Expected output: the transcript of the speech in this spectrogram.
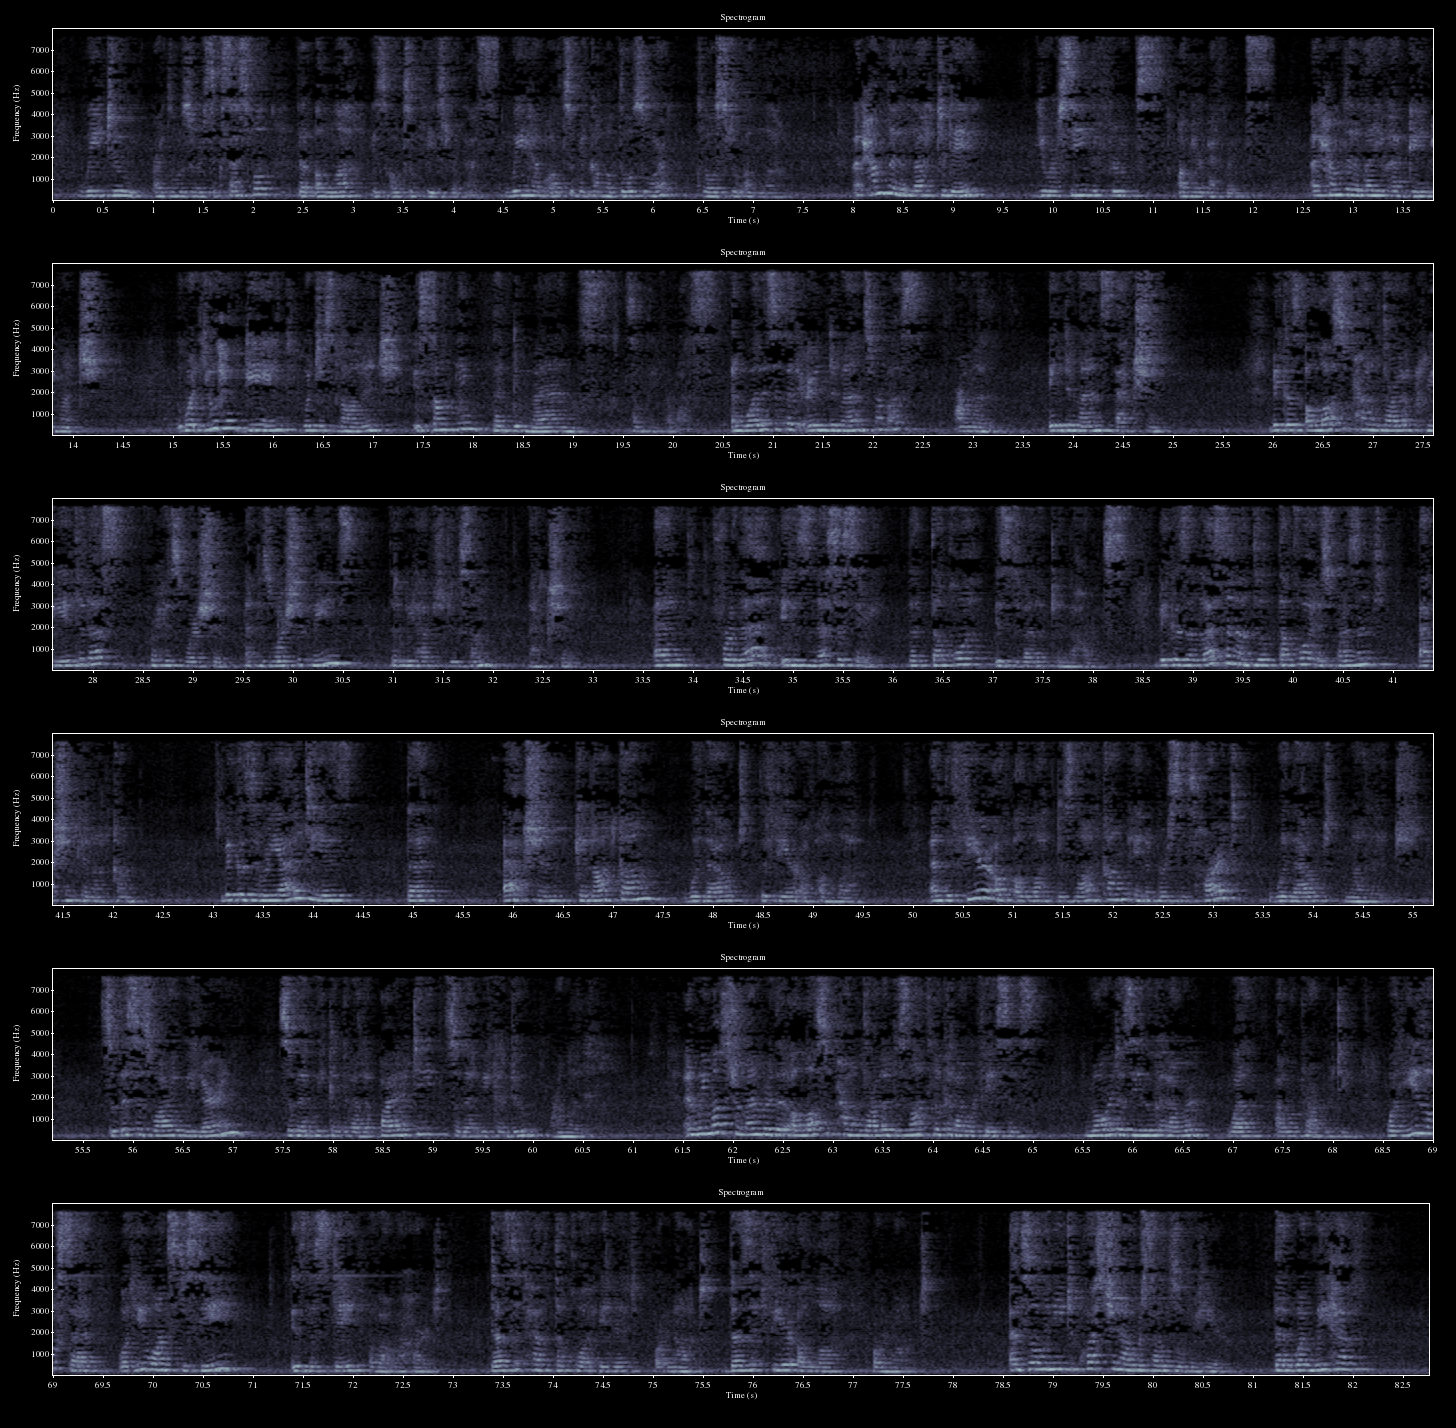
الحمد للہ today you are see the fruits knowledge is some things demands from us امل it demands action because Allah مطالعہ created us for his worship means that we have to do submission and for that it is necessary that تخوا is developed in us because less then enter is present action کی not come because reality is that ایشن کی not come without the fear of Allah and the fear of Allah does not come in a person heart without knowledge so this is why we learn so that ویڈیلٹی suit valid ریمبرٹی what he look said what has the state of our heart does it hear Allah not and so we need to question our souls over here that when we have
